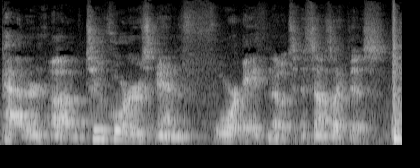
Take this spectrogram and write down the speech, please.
pattern of two quarters and four eighth notes. It sounds like this. Okay.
